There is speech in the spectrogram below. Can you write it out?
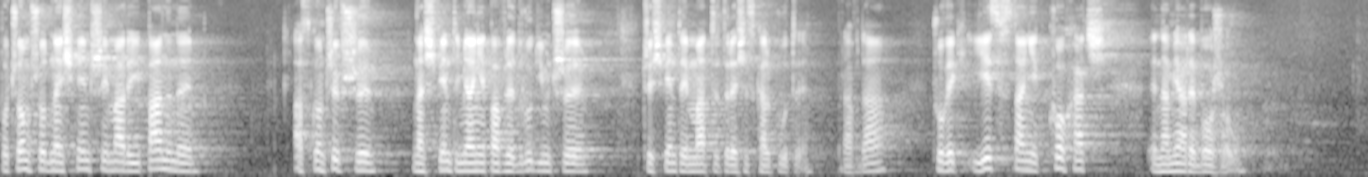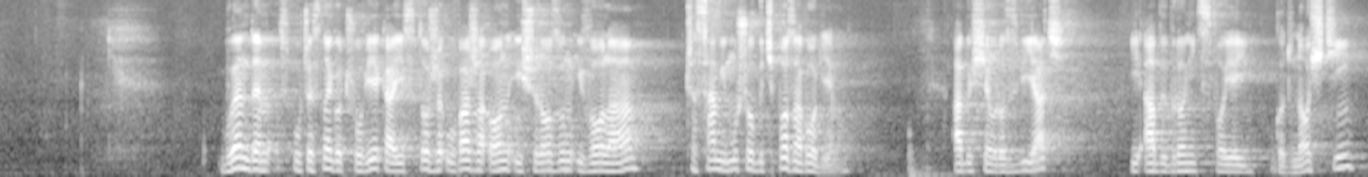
Począwszy od Najświętszej Maryi Panny, a skończywszy na świętym Janie Pawle II czy, czy świętej Matce Teresie z Kalkuty, prawda? Człowiek jest w stanie kochać na miarę Bożą. Błędem współczesnego człowieka jest to, że uważa on, iż rozum i wola czasami muszą być poza Bogiem, aby się rozwijać i aby bronić swojej godności,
